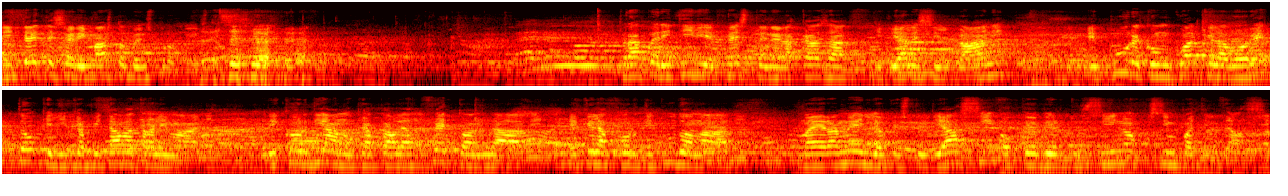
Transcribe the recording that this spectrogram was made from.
Di te ti sei rimasto ben sprovvisto. Tra aperitivi e feste nella casa di Viale Silvani, eppure con qualche lavoretto che gli capitava tra le mani. Ricordiamo che a palazzetto andavi e che la fortitudo amavi, ma era meglio che studiassi o che Virtussino simpatizzassi.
